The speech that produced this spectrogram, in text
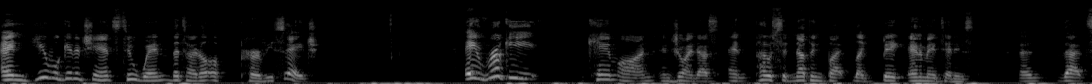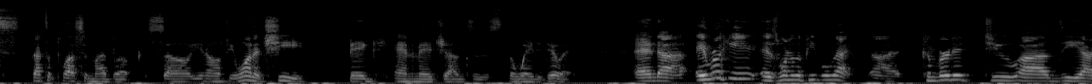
and you will get a chance to win the title of Pervy Sage. A rookie came on and joined us and posted nothing but like big anime titties and that's that's a plus in my book so you know if you want to cheat big anime jugs is the way to do it and uh, a rookie is one of the people that uh, converted to uh, the uh,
